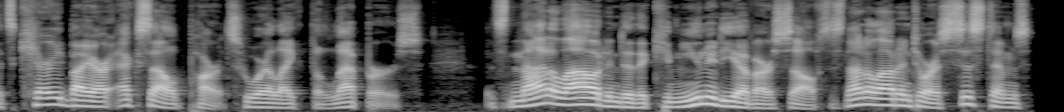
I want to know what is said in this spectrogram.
It's carried by our exiled parts who are like the lepers. It's not allowed into the community of ourselves. It's not allowed into our systems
